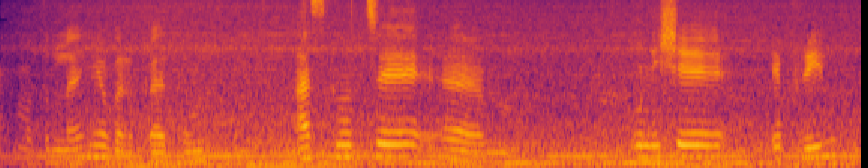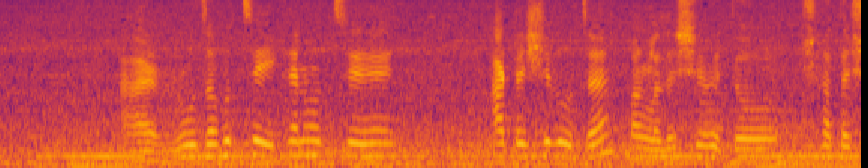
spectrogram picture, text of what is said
রহমতুল্লাহ বারকাত আজকে হচ্ছে উনিশে এপ্রিল। আর রোজা হচ্ছে এখানে হচ্ছে আঠাশে রোজা বাংলাদেশে হয়তো সাতাশ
